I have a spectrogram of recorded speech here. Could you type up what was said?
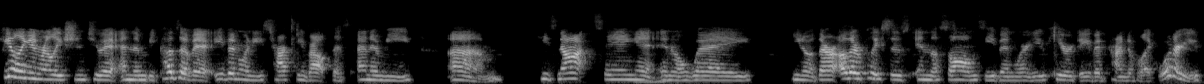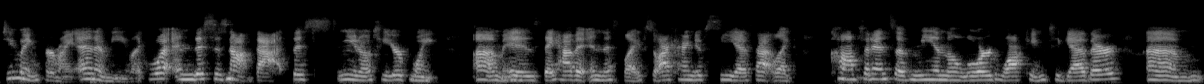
feeling in relation to it and then because of it even when he's talking about this enemy um he's not saying it in a way you know there are other places in the psalms even where you hear david kind of like what are you doing for my enemy like what and this is not that this you know to your point um, is they have it in this life. So I kind of see as that like confidence of me and the Lord walking together. Um,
